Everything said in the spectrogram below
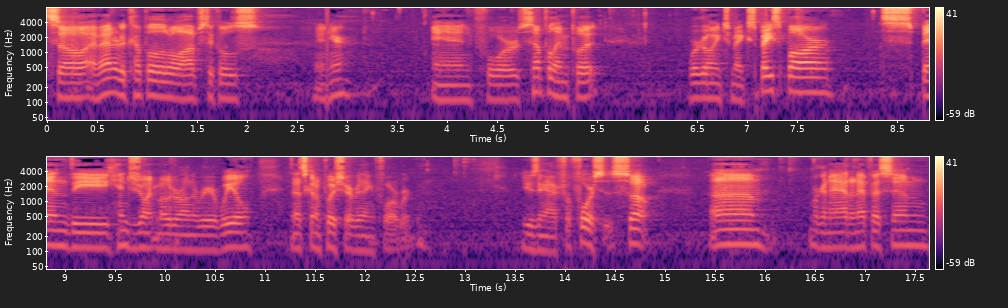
so I've added a couple of little obstacles in here. And for simple input, we're going to make spacebar, spin the hinge joint motor on the rear wheel, and that's going to push everything forward using actual forces. So, um, we're going to add an FSM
